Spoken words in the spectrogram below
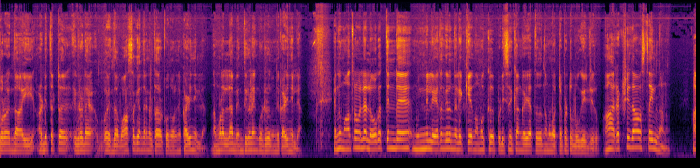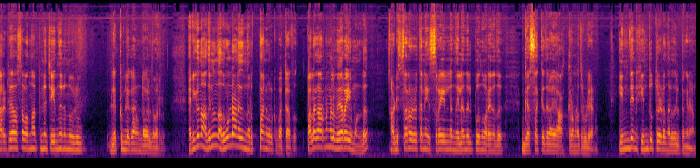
തുറ എന്താ ഈ അടിത്തട്ട് ഇവരുടെ എന്താ വാസകേന്ദ്രങ്ങൾ തകർക്കുമെന്ന് പറഞ്ഞു കഴിഞ്ഞില്ല. നമ്മളെല്ലാ ബന്ധുക്കളെയും കൊണ്ടുവരുന്നു കഴിഞ്ഞില്ല. എന്ന് മാത്രമല്ല ലോകത്തിന്റെ മുന്നിൽ ഏതെങ്കിലും നിലയ്ക്ക് നമുക്ക് പിടിച്ചു നിൽക്കാൻ കഴിയാത്തത് നമ്മൾ ഒറ്റപ്പെട്ടു പോവുകയും ചെയ്തു. ആ അരക്ഷിതാവസ്ഥയിൽ നിന്നാണ്. ആ അരക്ഷിതാവസ്ഥ വന്നാൽ പിന്നെ ചെയ്യുന്നതിനൊന്നും ഒരു ലക്കും ലക്കാനും ഉണ്ടാവില്ലെന്ന് പറഞ്ഞു എനിക്കൊന്നും അതിൽ അതുകൊണ്ടാണ് ഇത് നിർത്താൻ ഇവർക്ക് പറ്റാത്തത്. പല കാരണങ്ങൾ വേറെയുമുണ്ട്. അടിസ്ഥാനപരമായി തന്നെ ഇസ്രയേലിന്റെ നിലനിൽപ്പ് എന്ന് പറയുന്നത് ഗസക്കെതിരായ ആക്രമണത്തിലൂടെയാണ്. ഇന്ത്യൻ ഹിന്ദുത്വയുടെ നിലനിൽപ്പ് എങ്ങനെയാണ്?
